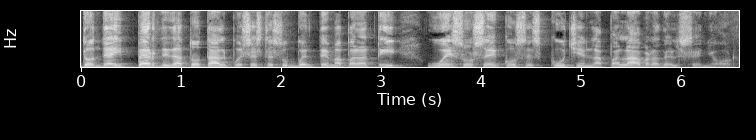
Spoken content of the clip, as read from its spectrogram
donde hay pérdida total, pues este es un buen tema para ti. Huesos secos, escuchen la palabra del Señor.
